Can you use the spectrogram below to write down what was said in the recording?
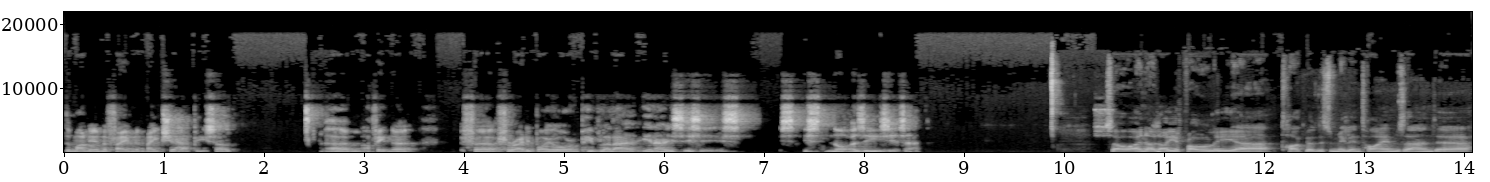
the money and the fame that makes you happy. So um, I think that for for Adebayor and people like that, you know, it's it's, it's it's it's not as easy as that. So I know you've probably uh, talked about this a million times, and uh,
